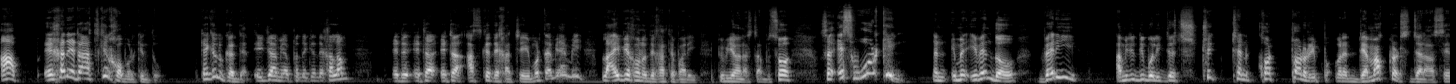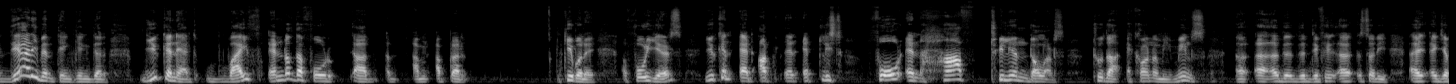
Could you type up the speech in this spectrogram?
up এখানে এটা আজকের খবর কিন্তু। টেক লুক দ্যাট এই যে আমি আপনাদেরকে দেখালাম, এটা এটা এটা আজকে দেখাচ্ছে। এই মুহূর্তে আমি আমি লাইভ এখনও দেখাতে পারি to be honest so so it's working even though very আমি যদি বলি দ্য স্ট্রিক্ট অ্যান্ড কট্টর মানে ডেমোক্রেটস যারা আছে they are even thinking that you can add by end of the four আপনার, কি বলে four years you can add at least four and half trillion dollars to the economy. Means সরি এই যে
